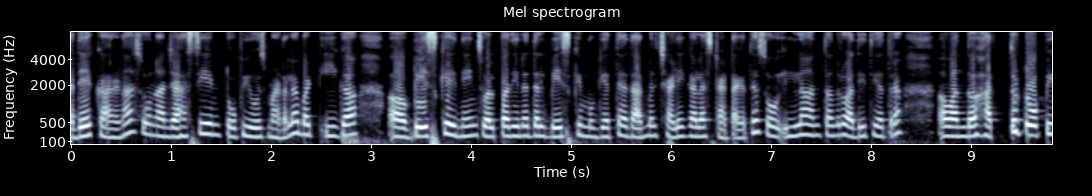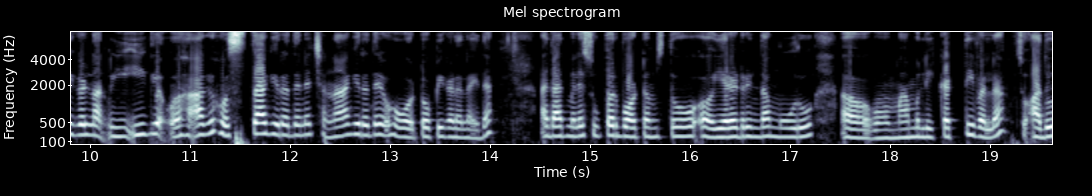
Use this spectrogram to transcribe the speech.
ಅದೇ ಕಾರಣ ಸೊ ನಾನು ಜಾಸ್ತಿ ಏನು ಟೋಪಿ ಯೂಸ್ ಮಾಡಲ್ಲ. ಬಟ್ ಈಗ ಬೇಸಿಗೆ ಇನ್ನೇನು ಸ್ವಲ್ಪ ದಿನದಲ್ಲಿ ಬೇಸಿಗೆ ಮುಗಿಯುತ್ತೆ, ಅದಾದಮೇಲೆ ಚಳಿಗಾಲ ಸ್ಟಾರ್ಟ್ ಆಗುತ್ತೆ. ಸೊ ಇಲ್ಲ ಅಂತಂದ್ರೂ ಅದಿತಿ ಹತ್ರ ಒಂದು ಹತ್ತು ಟೋಪಿಗಳನ್ನ ಈಗಲೂ, ಹಾಗೆ ಹೊಸದಾಗಿರೋ ಇರೋದೇ ಚೆನ್ನಾಗಿರೋದೇ ಟೋಪಿಗಳೆಲ್ಲ ಇದೆ. ಅದಾದಮೇಲೆ ಸೂಪರ್ ಬಾಟಮ್ಸ್ದು ಎರಡರಿಂದ ಮೂರು ಮಾಮೂಲಿ ಕಟ್ತೀವಲ್ಲ ಸೊ ಅದು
